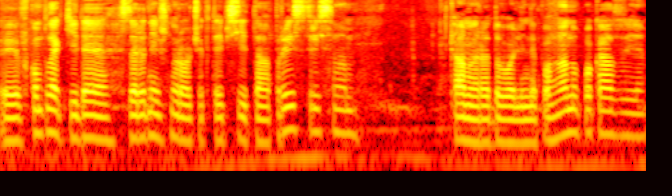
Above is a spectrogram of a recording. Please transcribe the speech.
Е, В комплекті йде зарядний шнурочок Type-C та пристрій сам. Камера доволі непогано показує.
